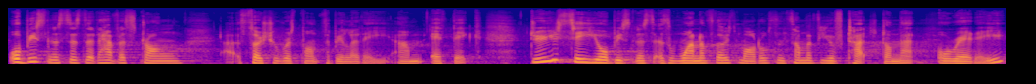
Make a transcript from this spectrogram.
or businesses that have a strong uh, social responsibility um, ethic. Do you see your business as one of those models? And some of you have touched on that already,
